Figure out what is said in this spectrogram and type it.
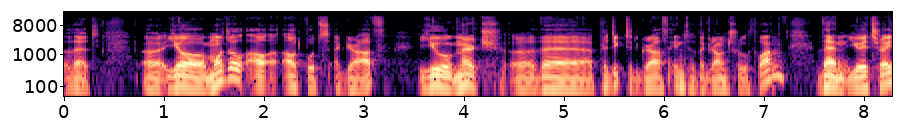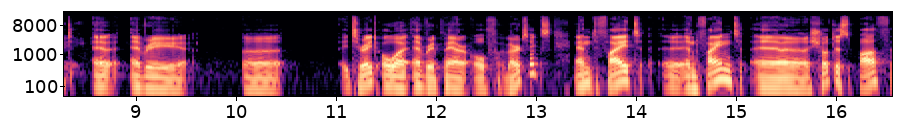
that. Uh, your model ou- outputs a graph. You merge uh, the predicted graph into the ground truth one. Then you iterate every iterate over every pair of vertex and find uh, and find uh, shortest path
